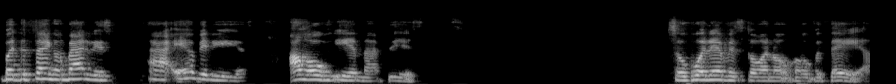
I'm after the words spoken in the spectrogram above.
But the thing about it is, however it is, I'm over here in my business. So whatever's going on over there,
